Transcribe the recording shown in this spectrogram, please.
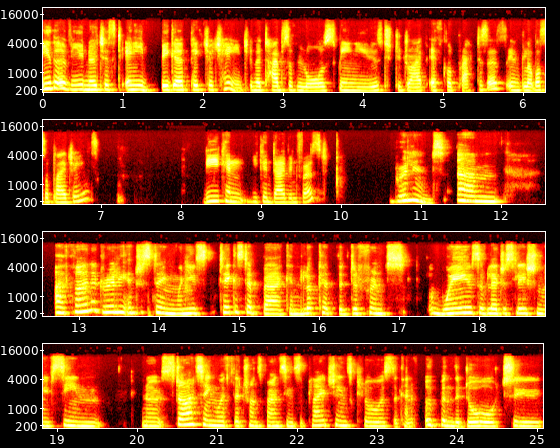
either of you noticed any bigger picture change in the types of laws being used to drive ethical practices in global supply chains? Lea, you can you can dive in first. Brilliant. Um, I find it really interesting when you take a step back and look at the different waves of legislation we've seen you know, starting with the transparency in supply chains clause that kind of opened the door to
